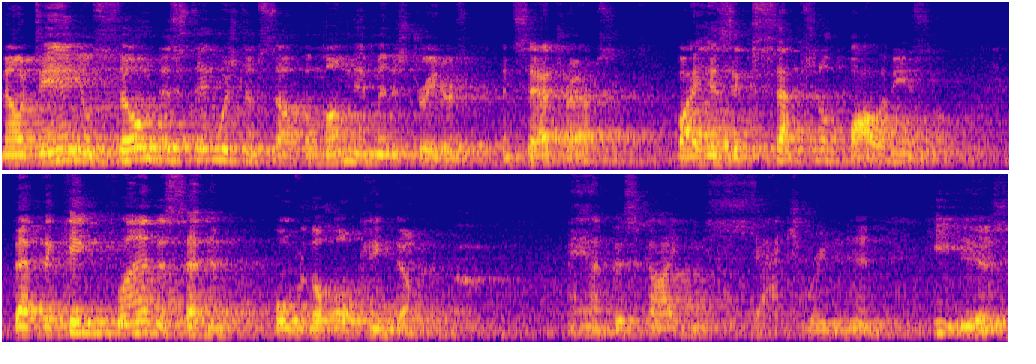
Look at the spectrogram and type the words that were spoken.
Now, Daniel so distinguished himself among the administrators and satraps by his exceptional qualities that the king planned to set him over the whole kingdom. man, this guy, he's saturated in. He is,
